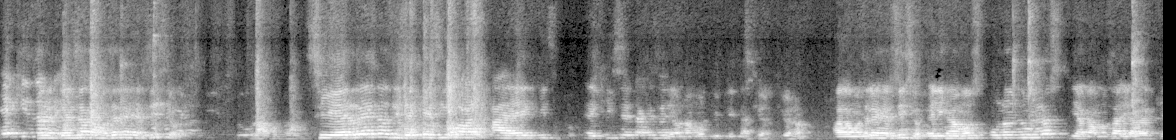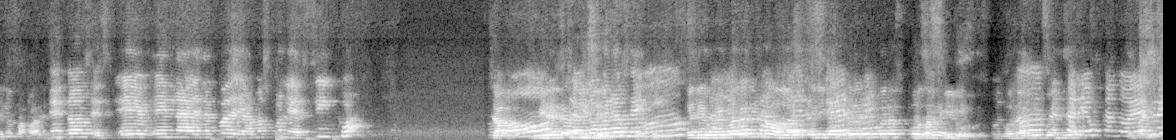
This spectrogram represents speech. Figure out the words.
X Pero doble. entonces hagamos el ejercicio. Si R nos dice que es igual a X, XZ, que sería una multiplicación, ¿sí o no? Hagamos el ejercicio. Elijamos unos números y hagamos ahí a ver qué nos aparece. Entonces, eh, en la R podríamos poner 5. O sea, miren lo que dice. números. En el juego del animador elige tres números positivos. O sea, que No, se estaría buscando R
